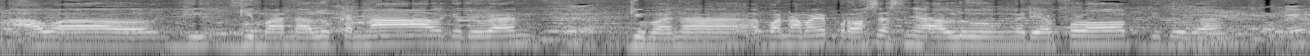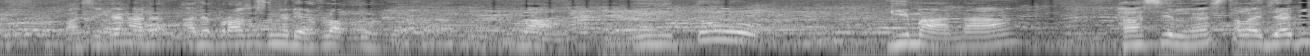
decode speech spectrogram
awal gi- gimana lu kenal gitu kan. Gimana apa namanya prosesnya lu ngedevelop gitu kan. Pasti kan ada ada proses ngedevelop tuh. Nah itu gimana hasilnya setelah jadi?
